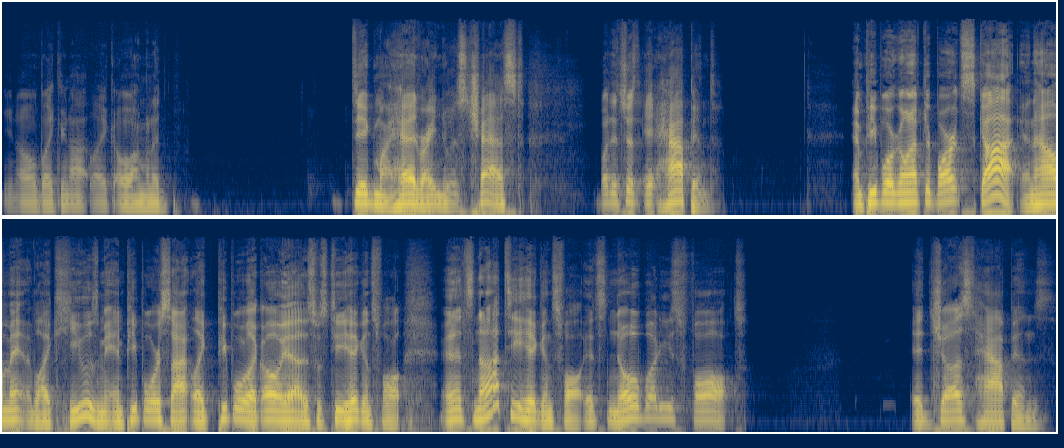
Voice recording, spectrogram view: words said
you know, like you're not like, oh, I'm going to dig my head right into his chest. But it's just, it happened. And people were going after Bart Scott and how man, like he was me, and people were like people were like, "Oh yeah, this was Tee Higgins' fault," and it's not Tee Higgins' fault. It's nobody's fault. It just happens.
